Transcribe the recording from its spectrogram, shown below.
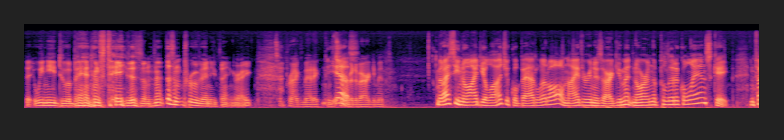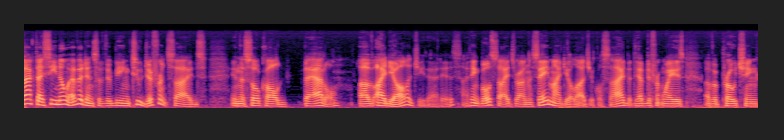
that we need to abandon statism. That doesn't prove anything, right? It's a pragmatic Yes. conservative argument. But I see no ideological battle at all, neither in his argument nor in the political landscape. In fact, I see no evidence of there being two different sides in the so called battle of ideology, that is. I think both sides are on the same ideological side, but they have different ways of approaching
